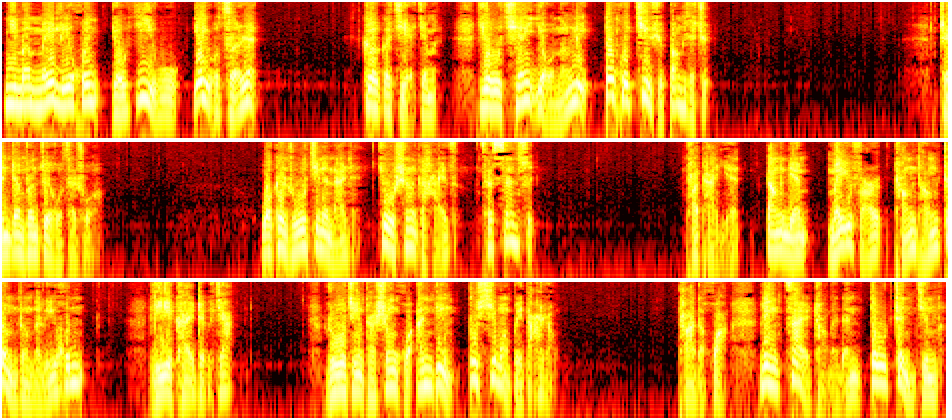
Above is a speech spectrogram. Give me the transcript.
你们没离婚，有义务也有责任。哥哥姐姐们有钱有能力，都会继续帮下去。”陈振芬最后才说。我跟如今的男人又生了个孩子，才三岁。他坦言，当年没法堂堂正正的离婚，离开这个家。如今他生活安定，不希望被打扰。他的话令在场的人都震惊了。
